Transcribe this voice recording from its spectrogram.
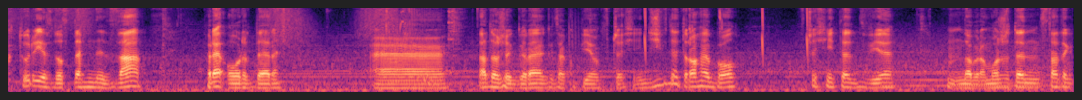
który jest dostępny za preorder eee, na to, że grę zakupiłem wcześniej. Dziwne trochę, bo wcześniej te dwie... Hmm, dobra, może ten statek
